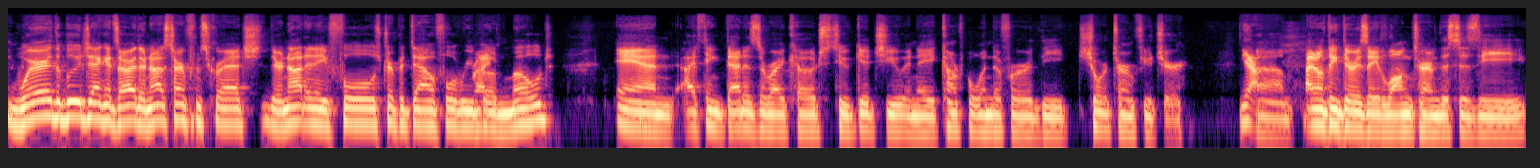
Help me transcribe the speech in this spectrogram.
where the Blue Jackets are, they're not starting from scratch. They're not in a full strip it down, full rebuild Right. mode. And I think that is the right coach to get you in a comfortable window for the short term future. Yeah. Um, I don't think there is a long term. This is the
